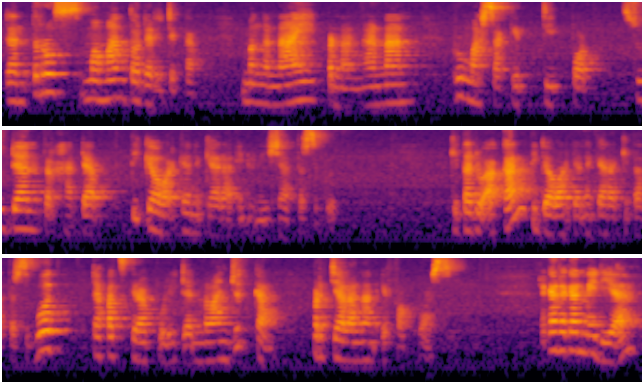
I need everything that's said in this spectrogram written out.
dan terus memantau dari dekat mengenai penanganan rumah sakit di Port Sudan terhadap tiga warga negara Indonesia tersebut. Kita doakan tiga warga negara kita tersebut dapat segera pulih dan melanjutkan perjalanan evakuasi. Rekan-rekan media,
